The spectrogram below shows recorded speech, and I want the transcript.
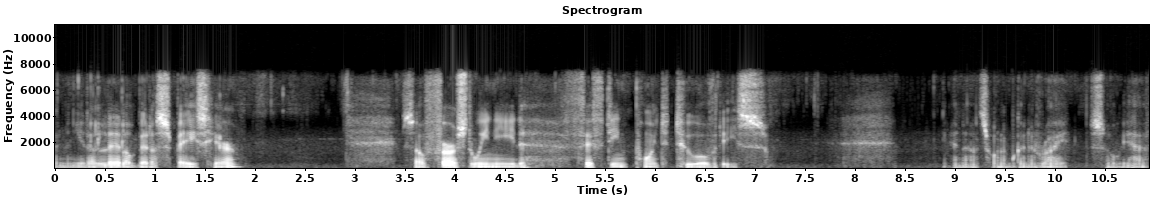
I'm going to need a little bit of space here. So first we need 15.2 of these. And that's what I'm going to write. So we have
